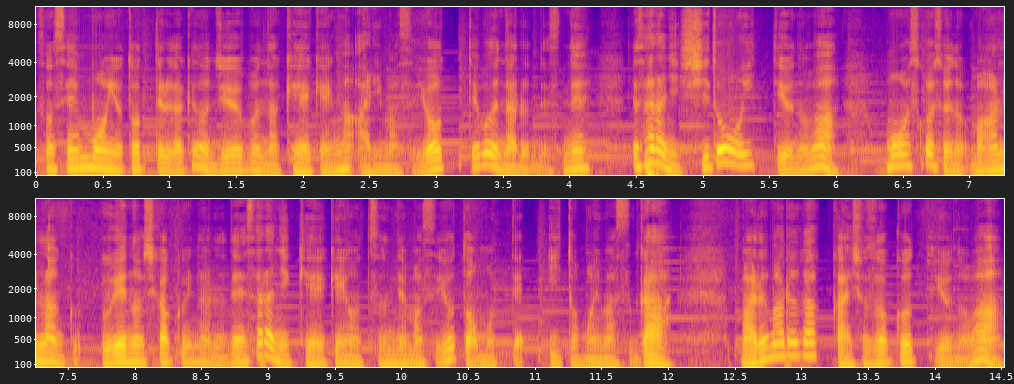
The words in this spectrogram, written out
その専門医を取ってるだけの十分な経験がありますよっていうことになるんですね。でさらに指導医っていうのはもう少しそのワンランク上の資格になるのでさらに経験を積んでますよと思っていいと思いますが〇〇学会所属っていうのは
